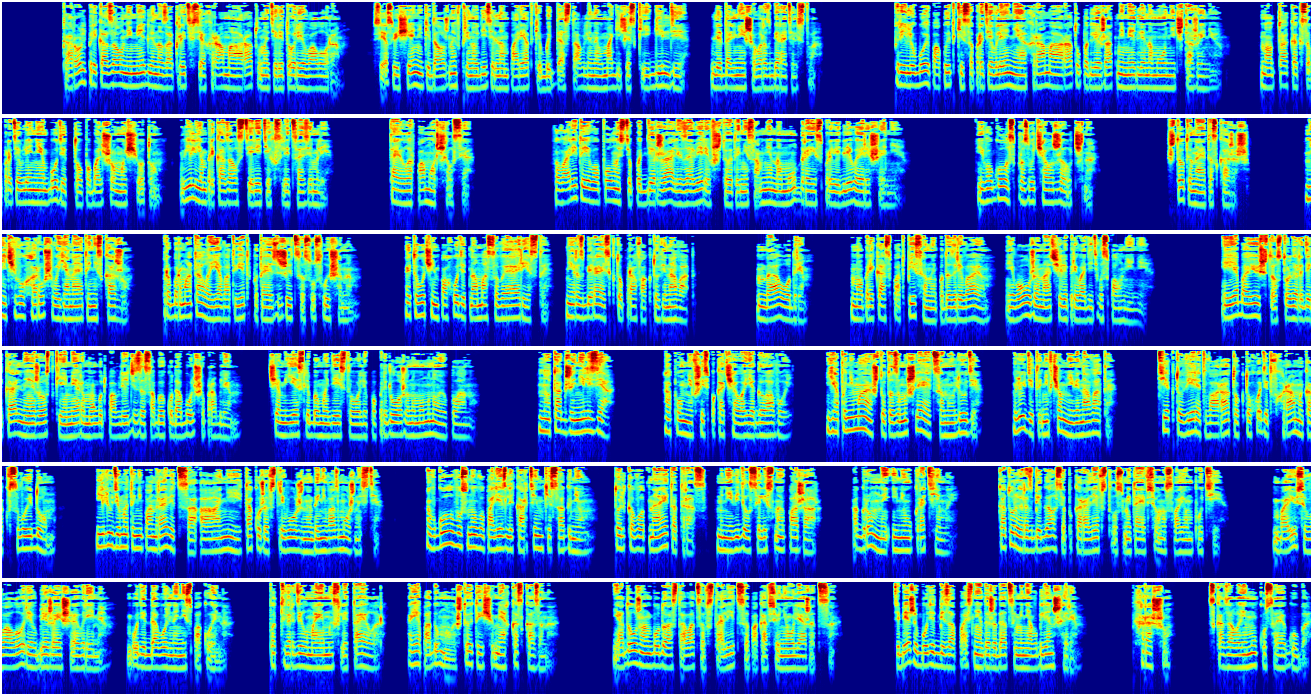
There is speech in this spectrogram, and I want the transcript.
Король приказал немедленно закрыть все храмы Арату на территории Валора. Все священники должны в принудительном порядке быть доставлены в магические гильдии для дальнейшего разбирательства. При любой попытке сопротивления храмы Арату подлежат немедленному уничтожению. Но так как сопротивление будет, то, по большому счету, Вильям приказал стереть их с лица земли. Тайлор поморщился. Фавориты его полностью поддержали, заверив, что это, несомненно, мудрое и справедливое решение. Его голос прозвучал желчно. «Что ты на это скажешь?» «Ничего хорошего я на это не скажу», Пробормотала я в ответ, пытаясь сжиться с услышанным. Это очень походит на массовые аресты, не разбираясь, кто прав, а кто виноват. Да, Одри. Но приказ подписан, и, подозреваю, его уже начали приводить в исполнение. И я боюсь, что столь радикальные и жесткие меры могут повлечь за собой куда больше проблем, чем если бы мы действовали по предложенному мною плану. Но так же нельзя. Опомнившись, покачала я головой. Я понимаю, что-то замышляется, но люди... Люди-то ни в чем не виноваты. Те, кто верят в Арату, кто ходит в храмы, как в свой дом. И людям это не понравится, а они и так уже встревожены до невозможности. В голову снова полезли картинки с огнем. Только вот на этот раз мне виделся лесной пожар, огромный и неукротимый, который разбегался по королевству, сметая все на своем пути. Боюсь, в Валоре в ближайшее время будет довольно неспокойно. Подтвердил мои мысли Тайлор, а я подумала, что это еще мягко сказано. Я должен буду оставаться в столице, пока все не уляжется. Тебе же будет безопаснее дожидаться меня в Гленшире. Хорошо, сказала ему, кусая губы.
